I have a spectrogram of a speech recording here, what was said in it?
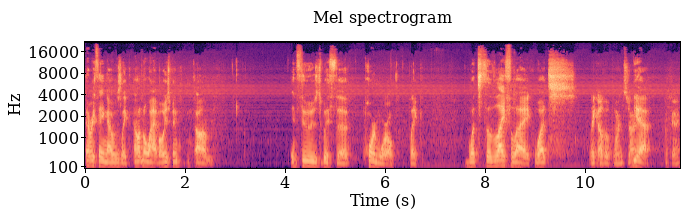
everything. I was like, I don't know why I've always been um, enthused with the porn world. Like, what's the life like? What's Like of a porn star. yeah? Okay.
